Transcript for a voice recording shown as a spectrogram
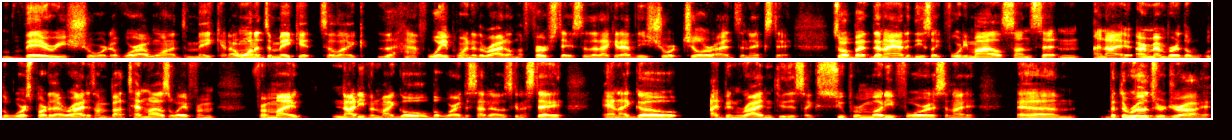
very short of where I wanted to make it. I wanted to make it to like the halfway point of the ride on the first day, so that I could have these short chill rides the next day. So, but then I added these like 40 miles sunset, and and I I remember the the worst part of that ride is I'm about 10 miles away from from my not even my goal, but where I decided I was going to stay. And I go, I'd been riding through this like super muddy forest, and I, um, but the roads were dry,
